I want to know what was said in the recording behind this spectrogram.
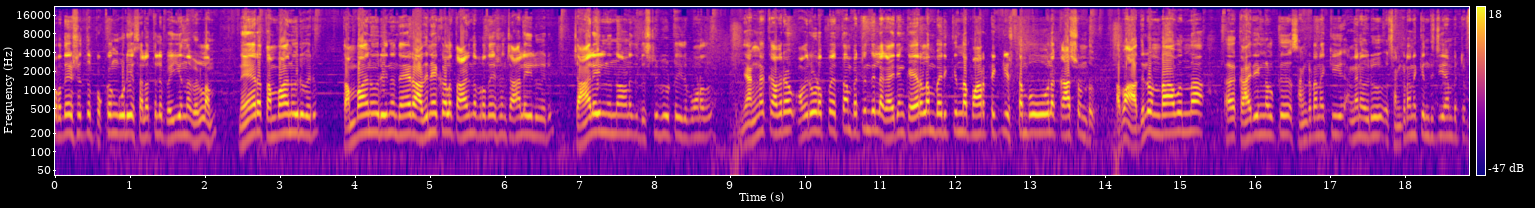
പ്രദേശത്ത് പൊക്കം കൂടിയ സ്ഥലത്തിൽ പെയ്യുന്ന വെള്ളം നേരെ തമ്പാനൂർ വരും. തമ്പാനൂരിൽ നിന്ന് നേരെ അതിനേക്കാൾ താഴ്ന്ന പ്രദേശം ചാലയിൽ വരും. ചാലയിൽ നിന്നാണ് ഇത് ഡിസ്ട്രിബ്യൂട്ട് ചെയ്ത് പോണത്. ഞങ്ങൾക്ക് അവരെ അവരോടൊപ്പം എത്താൻ പറ്റുന്നില്ല. കാര്യം കേരളം ഭരിക്കുന്ന പാർട്ടിക്ക് ഇഷ്ടംപോലെ കാശുണ്ട്. അപ്പോൾ അതിലുണ്ടാവുന്ന കാര്യങ്ങൾക്ക് സംഘടനയ്ക്ക് അങ്ങനെ ഒരു സംഘടനയ്ക്ക് എന്ത് ചെയ്യാൻ പറ്റും?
